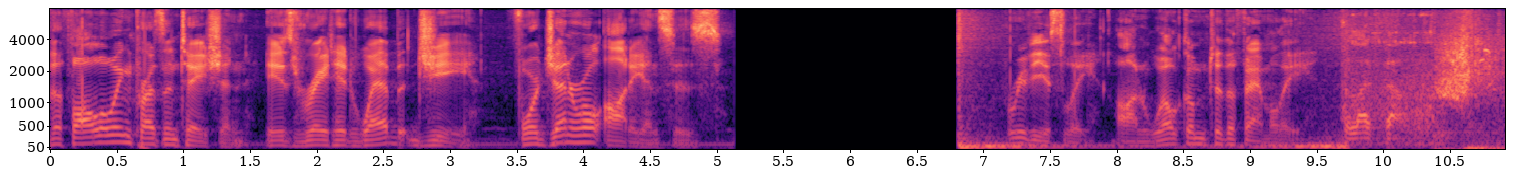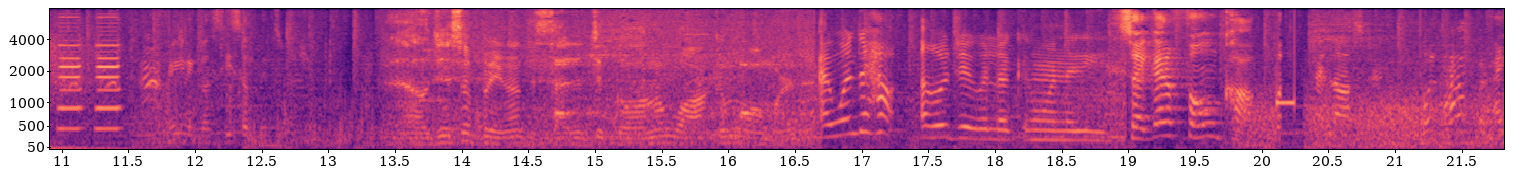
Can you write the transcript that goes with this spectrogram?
The following presentation is rated Web G for general audiences. Previously on Welcome to the Family. The lifestyle. Are you gonna go see something special? LJ and Sabrina decided to go on a walk in Walmart. I wonder how LJ would look in one of these. So I got a phone call. I lost her. What happened? I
